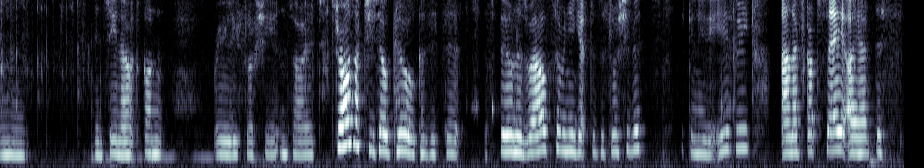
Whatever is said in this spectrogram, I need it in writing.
mm, you can see now it's gone really slushy inside. Straw is actually so cool because it's a spoon as well, so when you get to the slushy bits, you can eat it easily. And I forgot to say, I have this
